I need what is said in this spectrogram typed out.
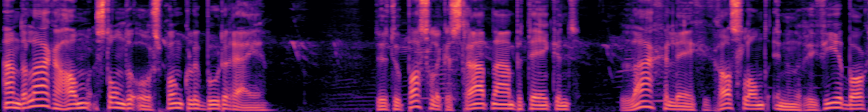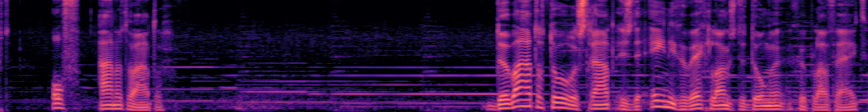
Aan de Lage Ham stonden oorspronkelijk boerderijen. De toepasselijke straatnaam betekent laaggelegen grasland in een rivierbocht of aan het water. De Watertorenstraat is de enige weg langs de Dongen geplaveid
